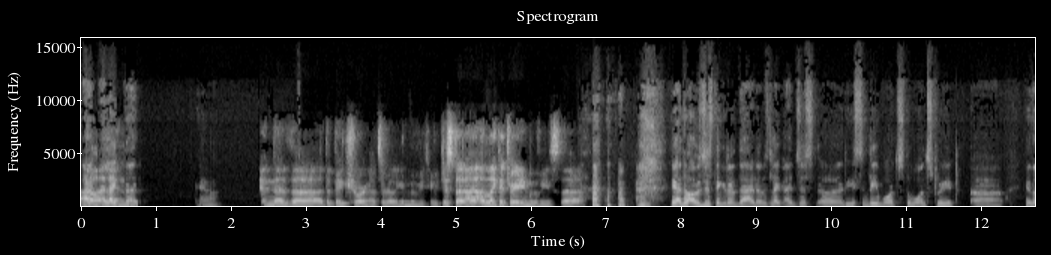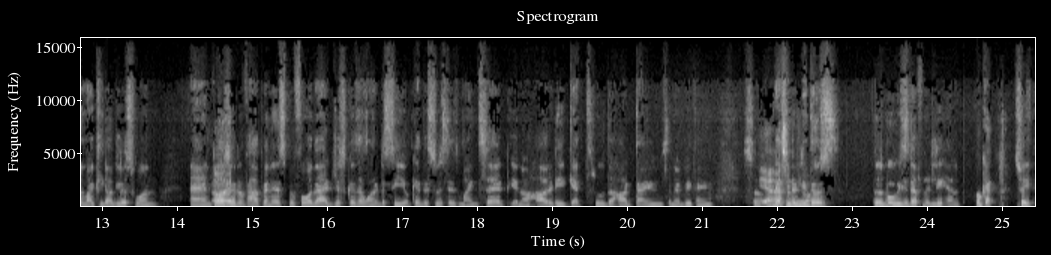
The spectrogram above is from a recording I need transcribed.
I, uh, I like and, that. Yeah. and the the the Big Short. That's a really good movie too. Just uh, I, I like the trading movies. The yeah, no, I was just thinking of that. I was like, I just uh, recently watched the Wall Street, uh, in the Michael Douglas one, and Oh, Pursuit yeah. of Happiness before that, just because I wanted to see, okay, this was his mindset. You know, how did he get through the hard times and everything? So Yeah, that's a good definitely those those movies definitely help. Okay, sweet.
